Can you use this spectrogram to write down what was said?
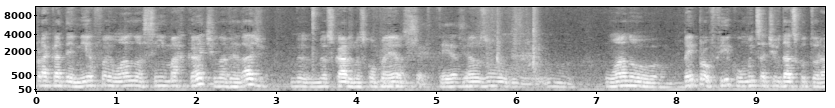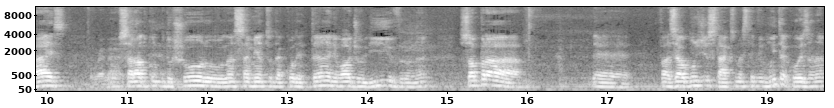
Para a academia foi um ano assim marcante, na é verdade, meus caros, meus companheiros. Com certeza. Tivemos um, um, um ano bem profícuo, muitas atividades culturais o Sarau do Clube do Choro, o lançamento da coletânea, o audiolivro, né? Só para é, fazer alguns destaques, mas teve muita coisa, né?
